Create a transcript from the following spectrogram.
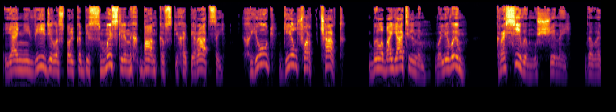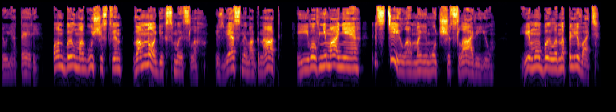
я не видела столько бессмысленных банковских операций. Хью Гилфорд Чарт был обаятельным, волевым, красивым мужчиной, говорю я Терри. Он был могуществен во многих смыслах, известный магнат, и его внимание льстило моему тщеславию. Ему было наплевать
